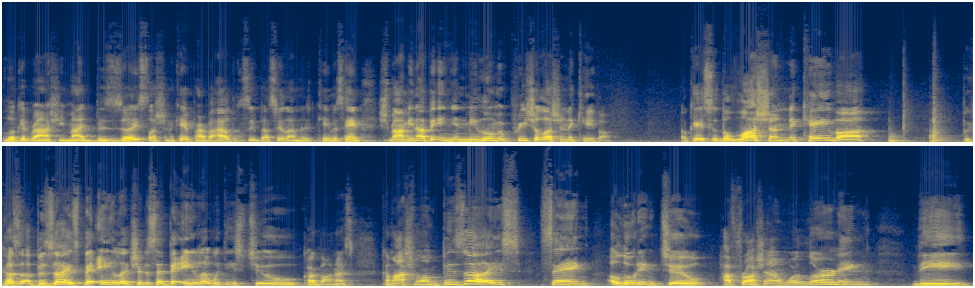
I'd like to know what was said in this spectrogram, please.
look at Rashi. My bezois lashon nekeva parva al tchsiv basir lam nekeva same shma mina beinyan milum uprisha lashon nekeva. Okay, so the lashon nekeva because a bezois be'ela it should have said be'ela with these two karbanas. Kamash malam bezois saying alluding to hafrasha, and we're learning the.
